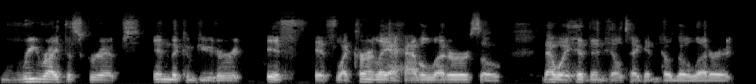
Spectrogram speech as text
rewrite the script in the computer. If, if like currently I have a letter, so that way he, then he'll take it and he'll go letter it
